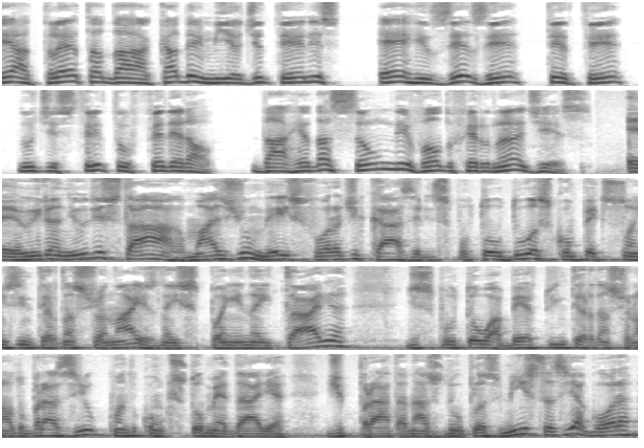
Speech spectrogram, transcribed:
é atleta da Academia de Tênis RZZ-TT no Distrito Federal. Da redação, Nivaldo Fernandes. É, o Iranildo está há mais de um mês fora de casa. Ele disputou duas competições internacionais na Espanha e na Itália. Disputou o Aberto Internacional do Brasil, quando conquistou medalha de prata nas duplas mistas. E agora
